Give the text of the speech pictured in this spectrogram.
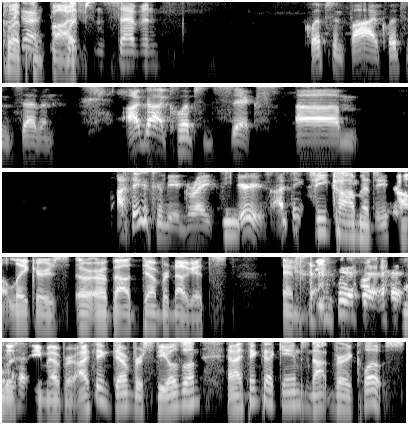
Clips and five. Clips in seven. Clips in five, clips in seven. I've got clips in six. Um, I think it's going to be a great series. I think. See comments about Lakers or, about Denver Nuggets and coolest team ever. I think Denver steals one, and I think that game's not very close.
